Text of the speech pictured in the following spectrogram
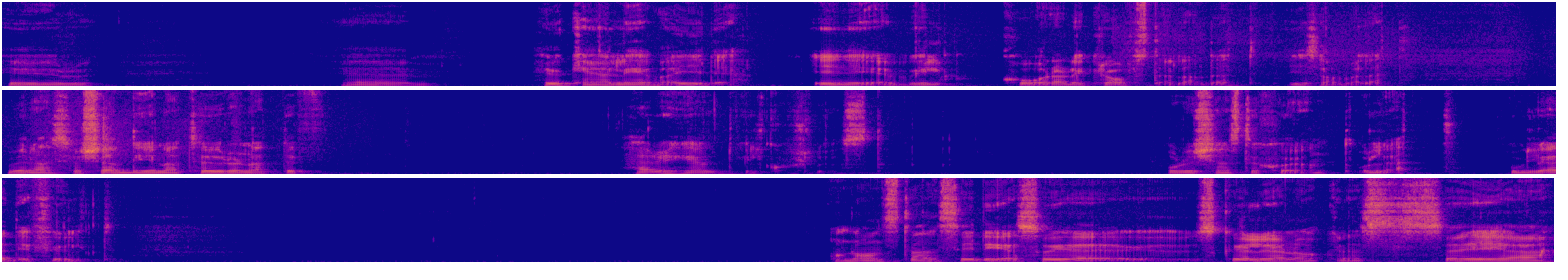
Hur, eh, hur kan jag leva i det? I det villkorade kravställandet i samhället. Medan jag kände i naturen att det här är helt villkorslöst. Och då känns det skönt och lätt och glädjefyllt. Och någonstans i det så är, skulle jag nog kunna säga,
